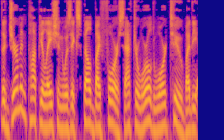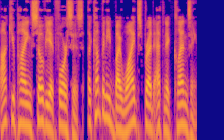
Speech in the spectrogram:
The German population was expelled by force after World War II by the occupying Soviet forces, accompanied by widespread ethnic cleansing.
